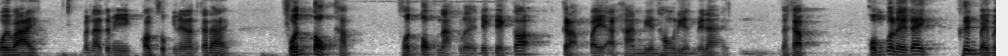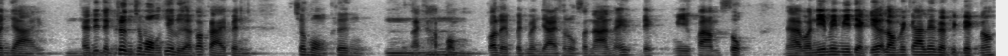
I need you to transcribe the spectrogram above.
โวยวายมันอาจจะมีความสุขอยู่ในนั้นก็ได้ ฝนตกครับ ฝนตกหนักเลย เด็ก ๆ ก็กลับไปอาคารเรียนห้องเรียนไม่ได้นะครับ ผมก็เลยได้ขึ้นไปบรรยายแทนที่จะครึ่งชั่วโมงที่เหลือก็กลายเป็น ชั่วโมงครึ่งอืมนะครับผมก็เลยเป็นบรรยายสนุกสนานให้เด็กมีความสุขนะฮะวันนี้ไม่มีเด็กเยอะเราไม่กล้าเล่นแบบเด็กๆเนาะ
